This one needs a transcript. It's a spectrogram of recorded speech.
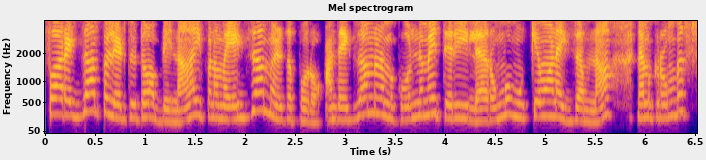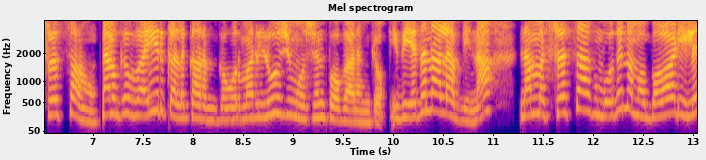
ஃபார் எக்ஸாம்பிள் எடுத்துட்டோம் அப்படின்னா இப்ப நம்ம எக்ஸாம் எழுத போறோம். அந்த எக்ஸாம்ல நமக்கு ஒண்ணுமே தெரியல. ரொம்ப முக்கியமான எக்ஸாம்னா நமக்கு ரொம்ப ஸ்ட்ரெஸ் ஆகும். நமக்கு வயிறு கலக்க ஆரம்பிக்கும். ஒரு மாதிரி லூஸ் மோஷன் போக ஆரம்பிக்கும். இது எதனால அப்படின்னா நம்ம ஸ்ட்ரெஸ் ஆகும்போது நம்ம பாடியில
